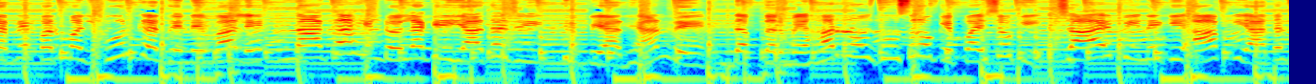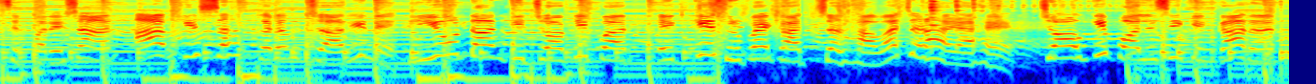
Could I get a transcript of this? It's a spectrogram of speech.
करने पर मजबूर कर देने वाले नाका हिंडोला के यादव जी, कृपया ध्यान दें। दफ्तर में हर रोज दूसरों के पैसों की, चाय पीने की आपकी आदत से परेशान आपके सह कर्मचारी ने यू टर्न की चौकी पर इक्कीस रुपए का चढ़ावा चढ़ाया है। चौकी पॉलिसी के कारण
